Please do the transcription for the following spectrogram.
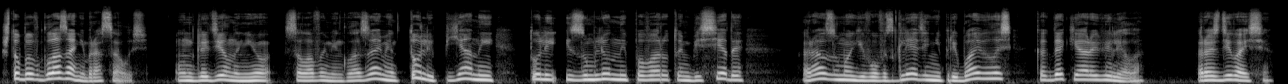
чтобы в глаза не бросалось. Он глядел на нее соловыми глазами, то ли пьяный, то ли изумленный поворотом беседы, Разума в его взгляде не прибавилось, когда Киара велела. «Раздевайся».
